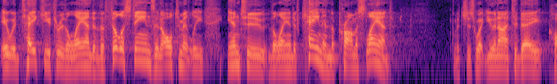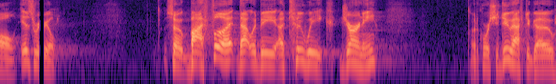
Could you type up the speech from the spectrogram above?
It would take you through the land of the Philistines and ultimately into the land of Canaan, the promised land, which is what you and I today call Israel. So by foot, that would be a two week journey. But of course, you do have to go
